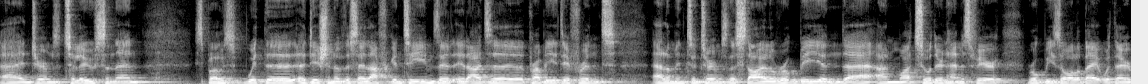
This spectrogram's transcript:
uh, in terms of Toulouse, and then I suppose with the addition of the South African teams, it, it adds a probably a different element in terms of the style of rugby and uh, and what Southern Hemisphere rugby is all about with their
